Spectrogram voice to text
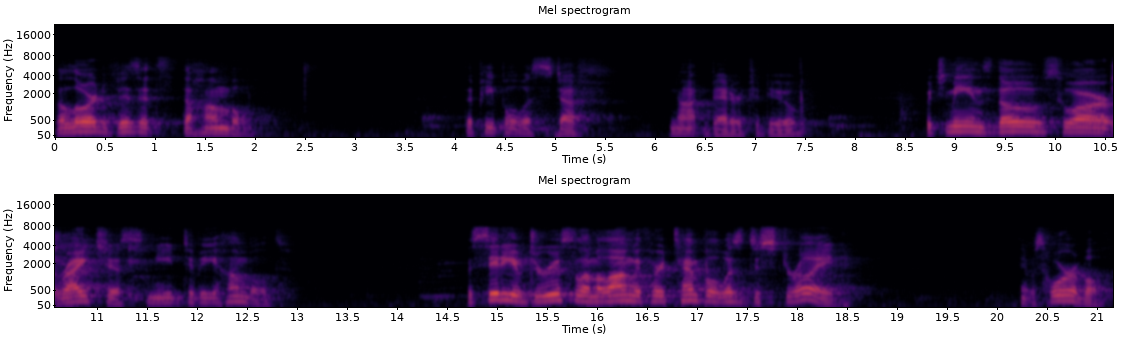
The Lord visits the humble, the people with stuff not better to do, which means those who are righteous need to be humbled. The city of Jerusalem, along with her temple, was destroyed. It was horrible.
